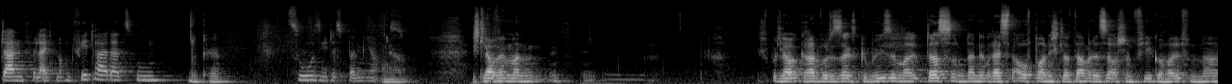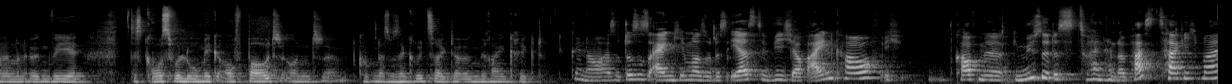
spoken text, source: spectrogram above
dann vielleicht noch ein Feta dazu. Okay. So sieht es bei mir aus. Ja. Ich glaube, wenn man, ich glaube, gerade wo du sagst, Gemüse, mal das und dann den Rest aufbauen, ich glaube, damit ist auch schon viel geholfen, ne? wenn man irgendwie das großvolumig aufbaut und äh, gucken, dass man sein Grünzeug da irgendwie reinkriegt. Genau, also das ist eigentlich immer so das Erste, wie ich auch einkaufe. Ich kaufe mir Gemüse, das zueinander passt, sage ich mal.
